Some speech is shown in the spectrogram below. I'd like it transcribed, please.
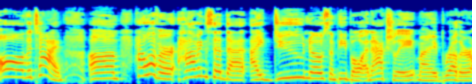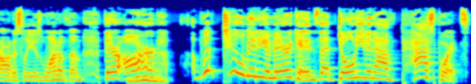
all the time. Um, however, having said that, I do know some people, and actually my brother honestly is one of them. There are with too many Americans that don't even have passports.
